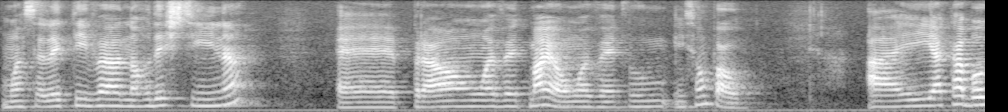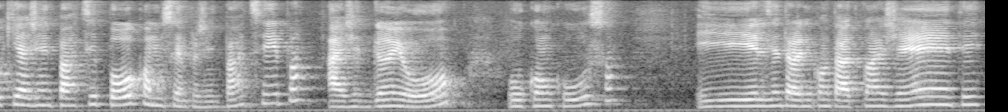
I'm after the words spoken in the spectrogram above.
uma seletiva nordestina é, para um evento maior, um evento em São Paulo. Aí acabou que a gente participou, como sempre a gente participa, a gente ganhou o concurso e eles entraram em contato com a gente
